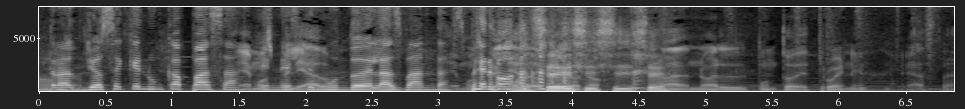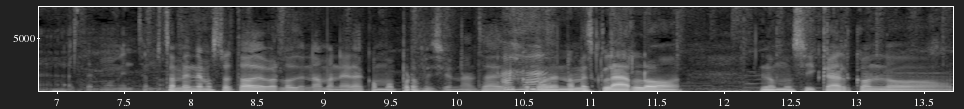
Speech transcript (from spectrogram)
no. otras, yo sé que nunca pasa Hemos en este mundo de las bandas, hemos pero peleado, Sí, pero sí, no, sí, sí. No, al punto de truene, hasta, hasta el momento no. Pues también hemos tratado de verlo de una manera como profesional, ¿sabes? Ajá. Como de no mezclar lo, lo musical con lo...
